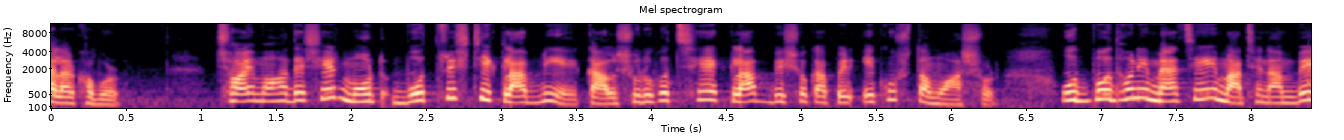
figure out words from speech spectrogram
খেলার খবর। ছয় মহাদেশের মোট বত্রিশটি ক্লাব নিয়ে কাল শুরু হচ্ছে ক্লাব বিশ্বকাপের একুশতম আসর। উদ্বোধনী ম্যাচেই মাঠে নামবে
